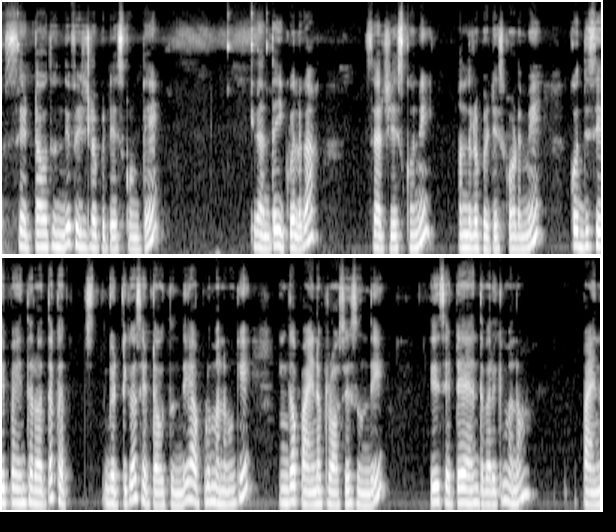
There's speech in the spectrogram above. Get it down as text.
సెట్ అవుతుంది ఫ్రిడ్జ్లో పెట్టేసుకుంటే. ఇదంతా ఈక్వల్గా సర్వ్ చేసుకొని అందులో పెట్టేసుకోవడమే. కొద్దిసేపు అయిన తర్వాత గట్టిగా సెట్ అవుతుంది. అప్పుడు మనకి ఇంకా పైన ప్రాసెస్ ఉంది. ఇది సెట్ అయ్యేంతవరకు మనం పైన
